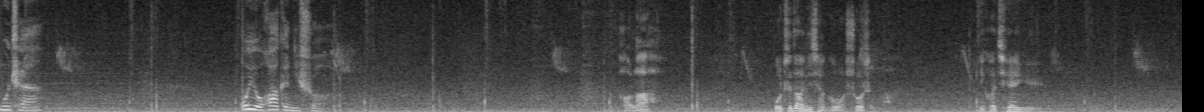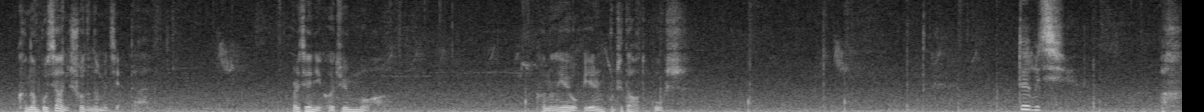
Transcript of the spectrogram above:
沐晨，我有话跟你说。好了，我知道你想跟我说什么。你和千羽可能不像你说的那么简单，而且你和君莫可能也有别人不知道的故事。对不起，啊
